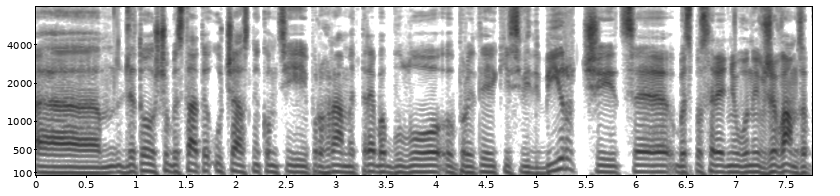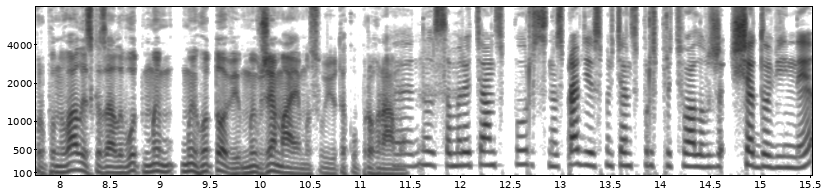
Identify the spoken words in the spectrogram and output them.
Е, для того, щоб стати учасником цієї програми, треба було е, пройти якийсь відбір, чи це безпосередньо вони вже вам запропонували сказали: от ми, ми готові, ми вже маємо свою таку програму. Е, Ну, Самаритян Спурс, насправді Самаритян Спурс працювало вже ще до війни,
